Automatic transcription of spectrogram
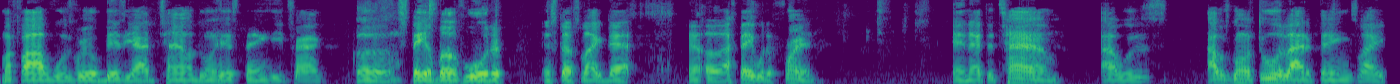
My father was real busy out of town doing his thing. He trying uh, stay above water and stuff like that. And uh, I stayed with a friend. And at the time, I was I was going through a lot of things like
